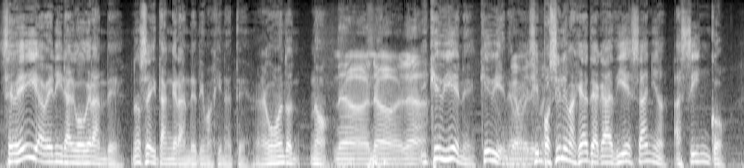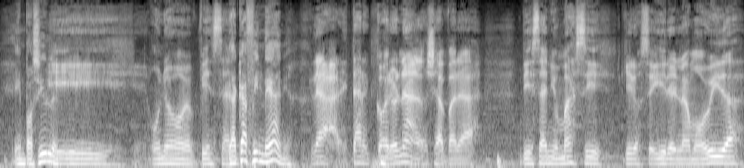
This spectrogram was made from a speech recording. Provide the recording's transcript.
Se veía venir algo grande. No sé tan grande, te imaginaste. En algún momento, no. No, no, nada. ¿Y qué viene? ¿Qué viene? Nunca me lo Es imposible, imagínate acá a 10 años, a 5. Imposible. Y uno piensa, De acá a fin de año. claro, estar coronado ya para 10 años más, sí, quiero seguir en la movida.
